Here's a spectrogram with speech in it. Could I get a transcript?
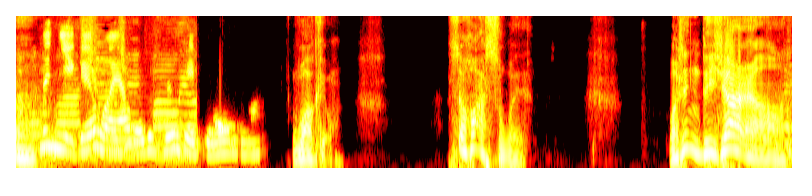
嗯，那你给我呀，我就不用给别人了。我给，这话说的，我是你对象啊！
